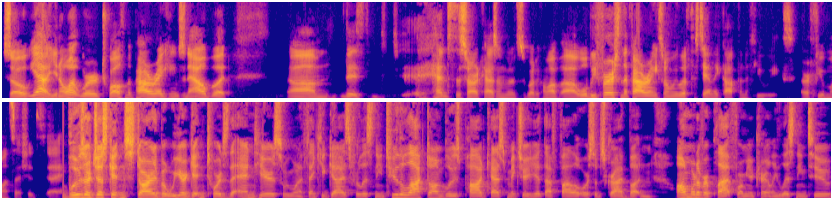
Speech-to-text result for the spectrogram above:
So yeah, you know what? We're 12th in the power rankings now, but um, this hence the sarcasm that's about to come up. Uh, we'll be first in the power rankings when we lift the Stanley Cup in a few weeks or a few months, I should say. Blues are just getting started, but we are getting towards the end here. So we want to thank you guys for listening to the Locked On Blues podcast. Make sure you hit that follow or subscribe button on whatever platform you're currently listening to.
